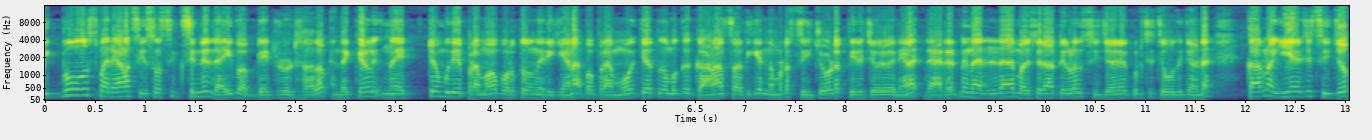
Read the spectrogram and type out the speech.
ബിഗ് ബോസ് മലയാളം സീസൺ സിക്സിന്റെ ലൈവ് അപ്ഡേറ്റഡ് സ്വാഗതം. എന്തൊക്കെയാണ് ഇന്ന് ഏറ്റവും പുതിയ പ്രമോ പുറത്തു വന്നിരിക്കുകയാണ്. അപ്പോൾ പ്രമോയ്ക്കകത്ത് നമുക്ക് കാണാൻ സാധിക്കും നമ്മുടെ സിജോയുടെ തിരിച്ചുവരവ് തന്നെയാണ്. ഡയറക്റ്റ് എല്ലാ മത്സരാർത്ഥികളും സിജോനെ കുറിച്ച് ചോദിക്കുന്നുണ്ട്. കാരണം ഈ ആഴ്ച സിജോ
